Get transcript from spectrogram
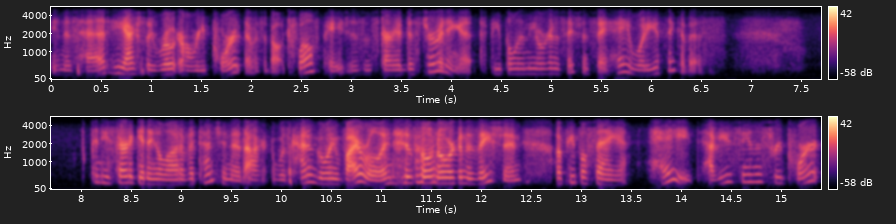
in his head. He actually wrote a report that was about 12 pages and started distributing it to people in the organization. Say, hey, what do you think of this? And he started getting a lot of attention. It uh, was kind of going viral in his own organization of people saying, hey, have you seen this report?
